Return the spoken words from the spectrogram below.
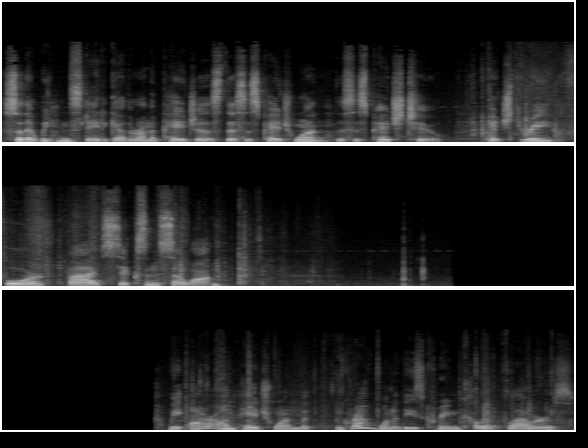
so that we can stay together on the pages. This is page one, this is page two, page three, four, five, six, and so on. We are on page one, but grab one of these cream colored flowers.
